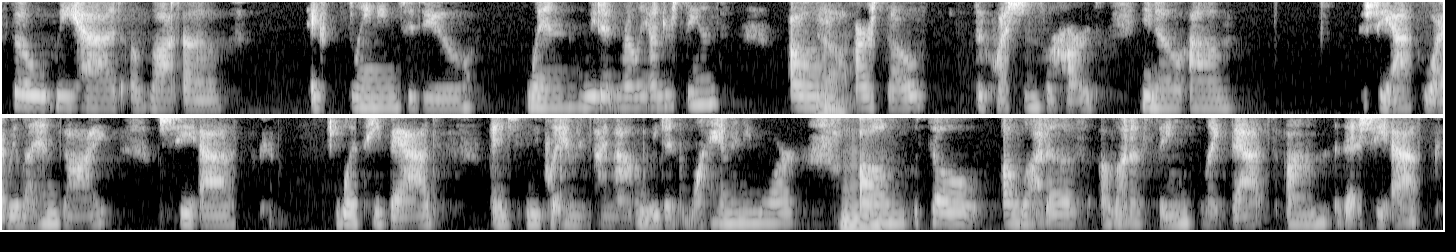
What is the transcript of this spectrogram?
So we had a lot of explaining to do when we didn't really understand um, yeah. ourselves. The questions were hard. You know, um, she asked why we let him die. She asked, was he bad? And we put him in timeout and we didn't want him anymore. Mm. Um, so a lot of, a lot of things like that, um, that she asked.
